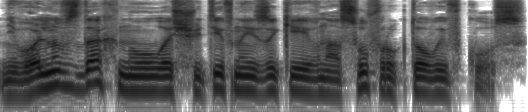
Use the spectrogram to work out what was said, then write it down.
Невольно вздохнул, ощутив на языке и в носу фруктовый вкус.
